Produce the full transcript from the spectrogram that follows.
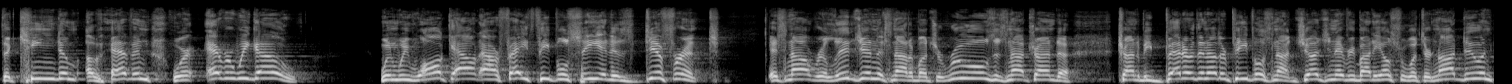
the kingdom of heaven wherever we go. When we walk out our faith, people see it as different. It's not religion. It's not a bunch of rules. It's not trying to, trying to be better than other people. It's not judging everybody else for what they're not doing.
